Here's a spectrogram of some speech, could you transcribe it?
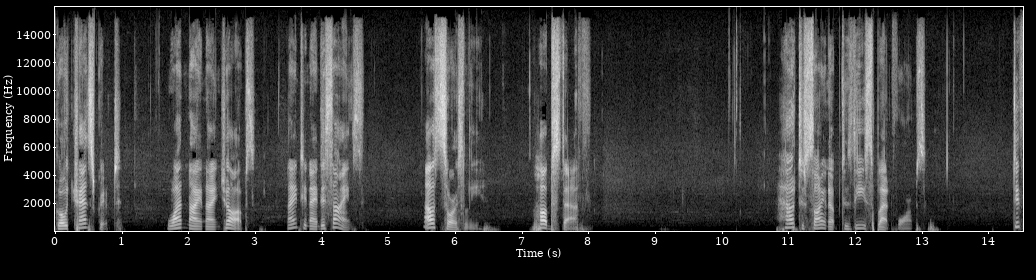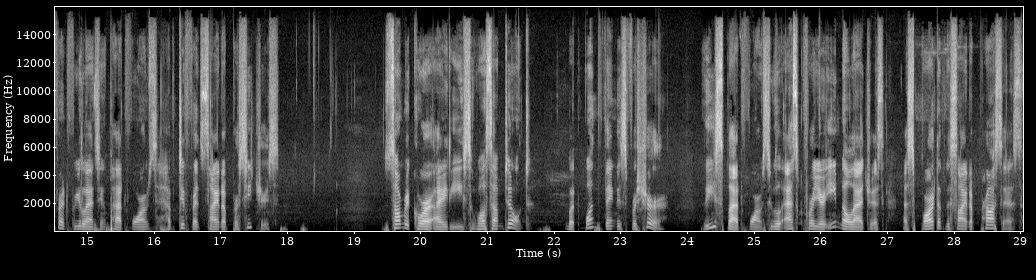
Go Transcript, 199 Jobs, 99 Designs, Outsourcely, Hubstaff. How to sign up to these platforms. Different freelancing platforms have different sign up procedures. Some require IDs while some don't. But one thing is for sure these platforms will ask for your email address as part of the sign-up process.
